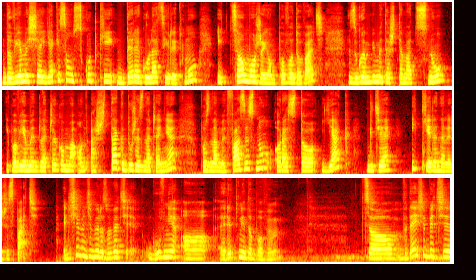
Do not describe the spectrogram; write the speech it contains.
Dowiemy się, jakie są skutki deregulacji rytmu i co może ją powodować. Zgłębimy też temat snu i powiemy, dlaczego ma on aż tak duże znaczenie. Poznamy fazy snu oraz to, jak, gdzie i kiedy należy spać. Dzisiaj będziemy rozmawiać głównie o rytmie dobowym, co wydaje się być e,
